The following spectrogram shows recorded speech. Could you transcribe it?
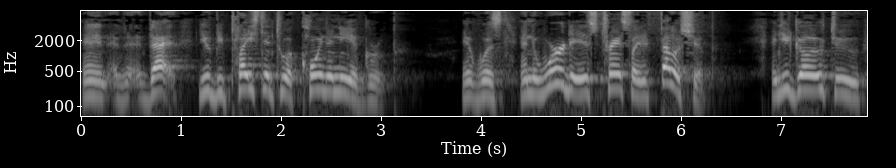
and that you'd be placed into a koinonia group. It was, and the word is translated fellowship. And you'd go to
